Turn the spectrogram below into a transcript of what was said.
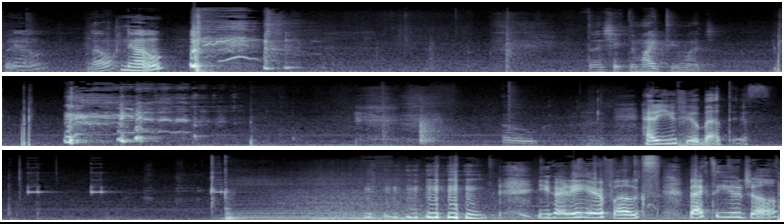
quick. No. No? No. Don't shake the mic too much. Oh. How do you feel about this? you heard it here, folks. Back to you, Joel.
